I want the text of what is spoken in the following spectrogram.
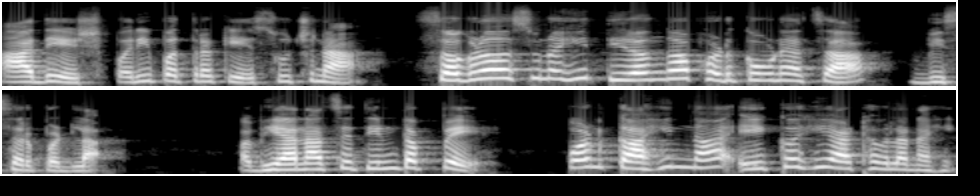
आदेश परिपत्रके सूचना सगळं असूनही तिरंगा फडकवण्याचा विसर पडला. अभियानाचे तीन टप्पे पण काहींना एकही आठवला नाही.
